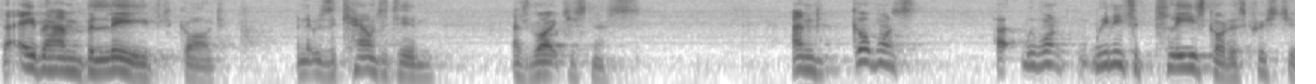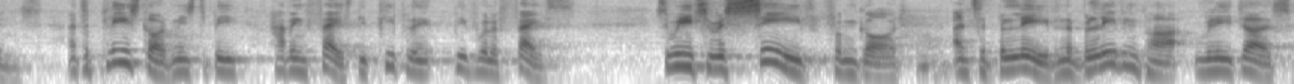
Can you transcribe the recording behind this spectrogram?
that Abraham believed God and it was accounted him as righteousness. And God wants uh, we, want, we need to please God as Christians. And to please God means to be having faith, be people, people of faith. So we need to receive from God and to believe. And the believing part really does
